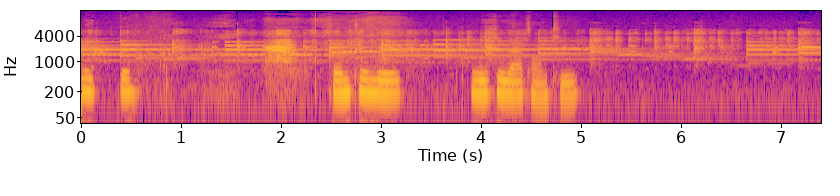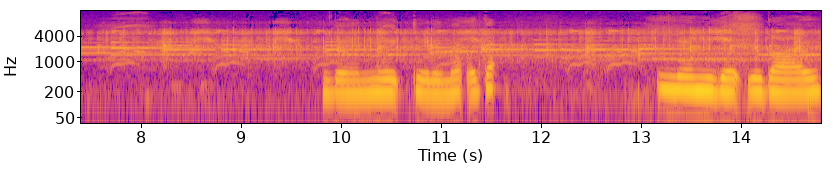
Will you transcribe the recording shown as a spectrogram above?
make the center the make sure that's on two. And then wait till they melt like that. And then you get your guy.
